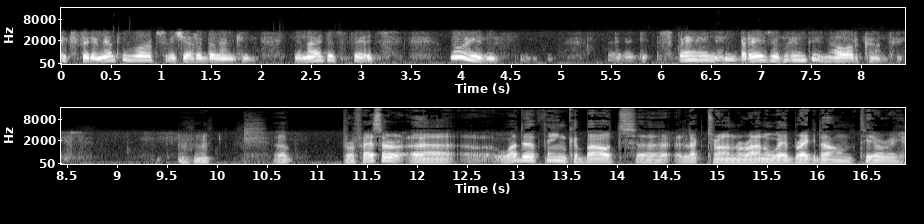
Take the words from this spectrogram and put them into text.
experimental works which are doing in United States, no, in uh, Spain, in Brazil, and in our countries. Mm-hmm. Uh, Professor, uh, what do you think about uh, electron runaway breakdown theory?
